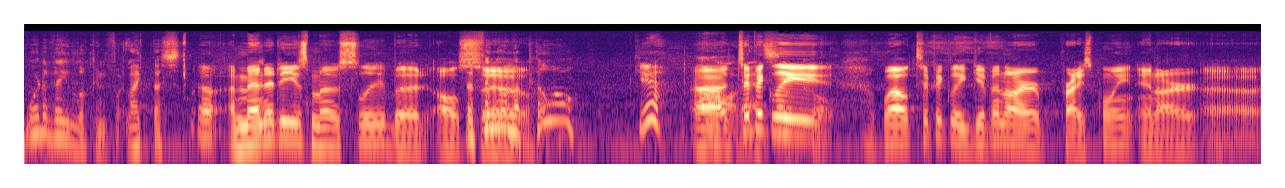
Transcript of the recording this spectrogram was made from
what are they looking for? Like the amenities mostly, but also. the thing on the pillow? Yeah. Oh, Uh, so typically, cool. well, typically, given our price point and our uh,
